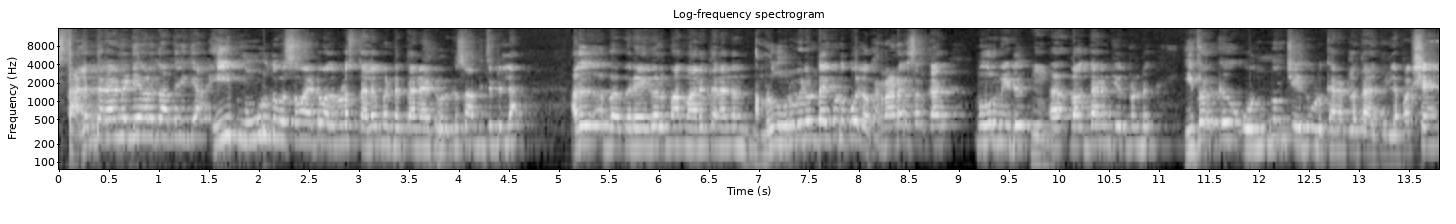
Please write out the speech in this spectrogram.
സ്ഥലം തരാൻ വേണ്ടി ഞങ്ങൾ കാത്തിരിക്കുക. ഈ നൂറ് ദിവസമായിട്ടും അതിനുള്ള സ്ഥലം കണ്ടെത്താനായിട്ട് ഇവർക്ക് സാധിച്ചിട്ടില്ല. അത് രേഖകൾ മാറി തരാൻ നമ്മൾ നൂറ് വീട് ഉണ്ടാക്കി കൊടുക്കുമല്ലോ. കർണാടക സർക്കാർ നൂറ് വീട് വാഗ്ദാനം ചെയ്തിട്ടുണ്ട്. ഇവർക്ക് ഒന്നും ചെയ്തു കൊടുക്കാനായിട്ടുള്ള താല്പര്യമില്ല. പക്ഷെ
